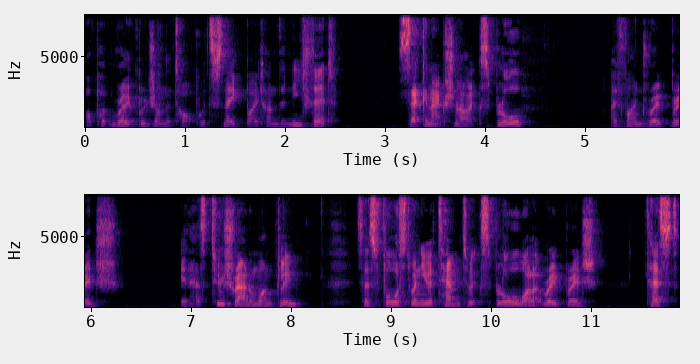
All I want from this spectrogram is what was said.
I'll put rope bridge on the top with snakebite underneath it. Second action, I'll explore. I find rope bridge. It has two shroud and one clue. It says forced when you attempt to explore while at rope bridge. Test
